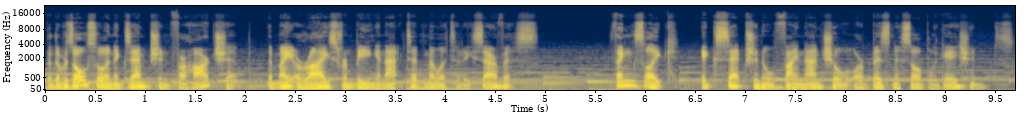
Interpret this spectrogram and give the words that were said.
But there was also an exemption for hardship that might arise from being in active military service. Things like exceptional financial or business obligations.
